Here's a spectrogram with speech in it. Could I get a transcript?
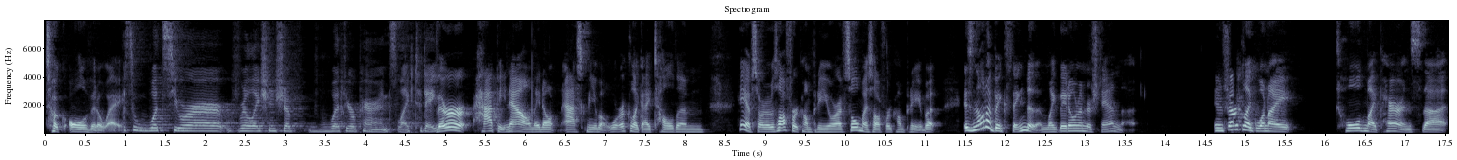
took all of it away. So, what's your relationship with your parents like today? They're happy now. They don't ask me about work. Like I tell them, hey, I've started a software company or I've sold my software company, but it's not a big thing to them. Like they don't understand that. In fact, like when I told my parents that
